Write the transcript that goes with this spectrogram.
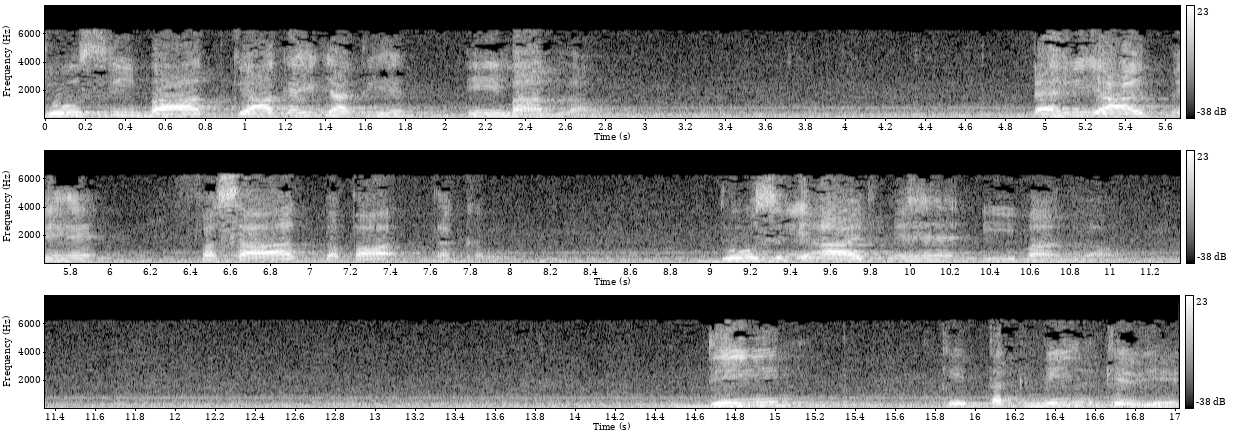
دوسری بات کیا کہی جاتی ہے؟ ایمان لاؤ پہلی آیت میں ہے، فساد بپا نہ کرو۔ دوسری آیت میں ہے، ایمان لاؤ۔ دین کی تکمیل کے لیے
